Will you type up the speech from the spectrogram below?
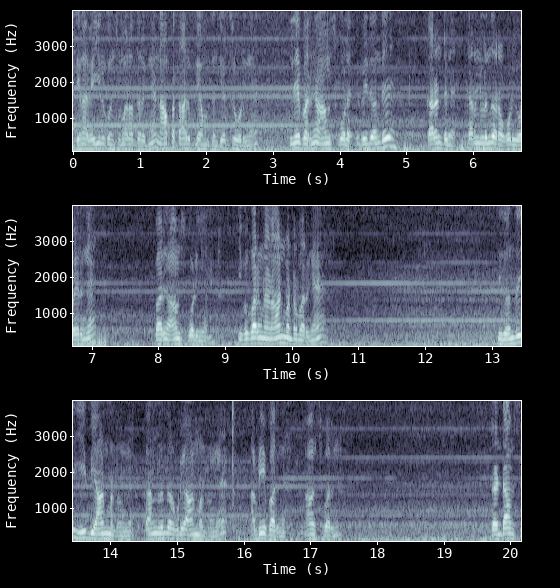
பார்த்தீங்கன்னா வெயில் கொஞ்சம் சுமாராக தான் இருக்குங்க. நாற்பத்தாறு புள்ளி ஐம்பத்தஞ்சு ஹெட்ஸில் ஓடுங்க. இதே பாருங்கள் ஆம்ஸ் போல். இப்போ இது வந்து கரண்ட்டுங்க கரண்ட்லேருந்து வரக்கூடிய ஒயருங்க பாருங்கள் ஆம்ஸ் போலிங்க. இப்போ பாருங்கள் நான் ஆன் பண்ணுறேன் பாருங்க. இது வந்து இபி ஆன் பண்ணுறேங்க கரண்ட்லேருந்து வரக்கூடிய ஆன் பண்ணுறேங்க அப்படியே பாருங்கள் ஆம்ஸ் பாருங்கள் ரெண்டு ஆம்ஸ்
